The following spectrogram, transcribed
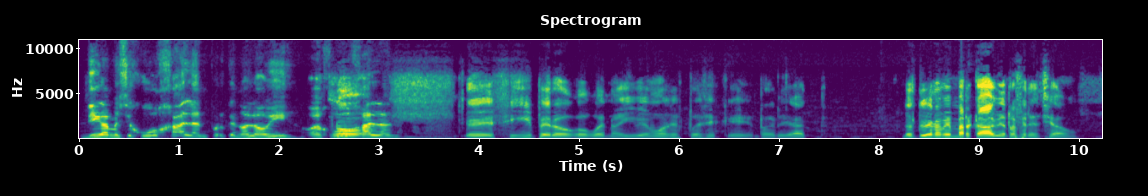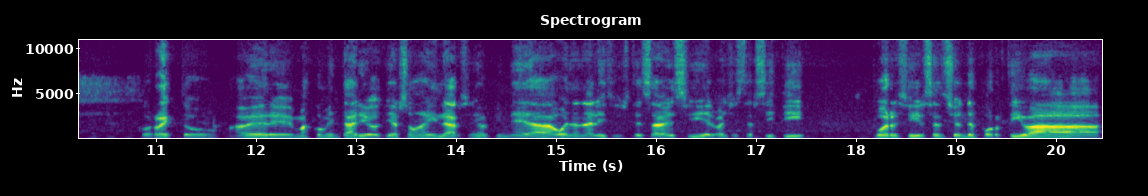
Dígame si jugó Haaland, porque no lo vi. Oye, ¿jugó No. Haaland? Eh, sí, pero bueno, ahí vemos después de que en realidad lo tuvieron bien marcado, bien referenciado. Correcto. A ver, eh, más comentarios. Gerson Aguilar, señor Pineda, buen análisis. ¿Usted sabe si el Manchester City puede recibir sanción deportiva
